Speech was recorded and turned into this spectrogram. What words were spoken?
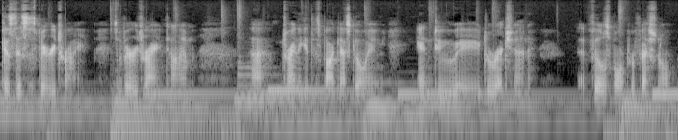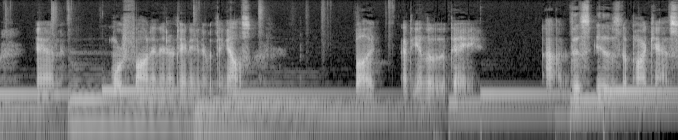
Because this is very trying. It's a very trying time. Uh, trying to get this podcast going into a direction that feels more professional and more fun and entertaining and everything else. But at the end of the day, uh, this is the podcast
